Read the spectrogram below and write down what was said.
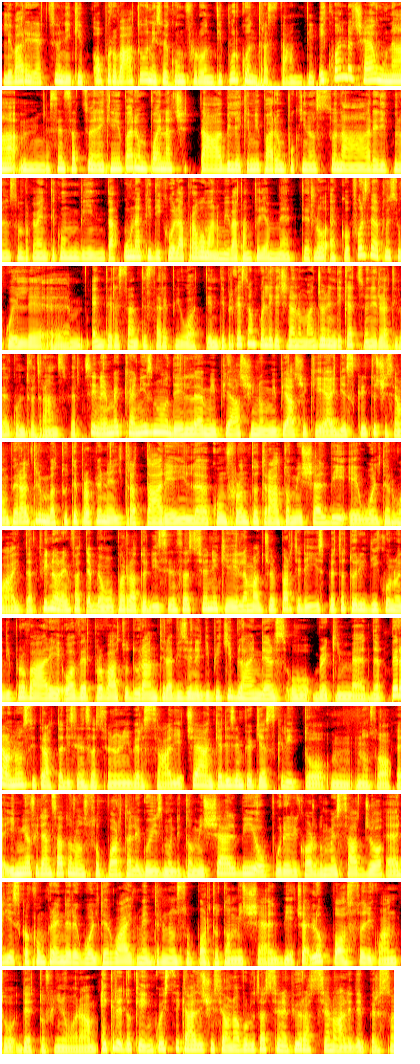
le varie reazioni che ho provato nei suoi confronti pur contrastanti e quando c'è una mh, mm, sensazione che mi pare un po' inaccettabile, che mi pare un pochino stonare, di cui non sono propriamente convinta, una che dico la provo ma non mi va tanto di ammetterlo, ecco, forse proprio su quelle eh, è interessante stare più attenti perché sono quelle che ci danno maggiori indicazioni relative al controtransfer. Sì, nel meccanismo del mi piaci, non mi piaci che hai descritto ci siamo peraltro imbattute proprio nel trattare il confronto tra Tommy Shelby e Walter White. Finora infatti abbiamo parlato di sensazioni che la maggior parte degli spettatori dicono di provare o aver provato durante la visione di Peaky Blinders o Breaking Bad. Però non si tratta di sensazioni universali. C'è anche ad esempio chi ha scritto, mm, non so, eh, il mio fidanzato non sopporta l'egoismo di Tommy Shelby oppure ricordo un messaggio eh, riesco a comprendere Walter White mentre non sopporto Tommy Shelby, cioè l'opposto di quanto detto finora. E credo che in questi casi ci sia una valutazione più razionale del personaggio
